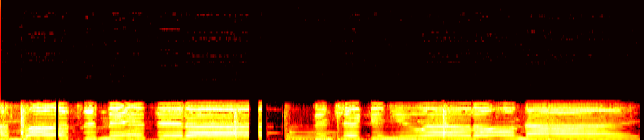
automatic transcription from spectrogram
I must admit that I've been checking you out all night.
